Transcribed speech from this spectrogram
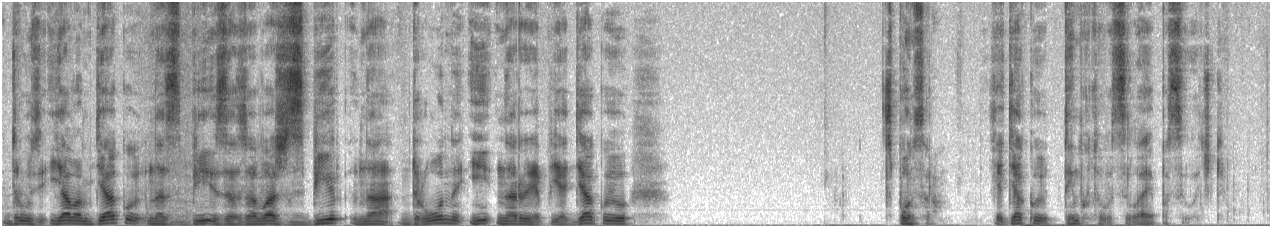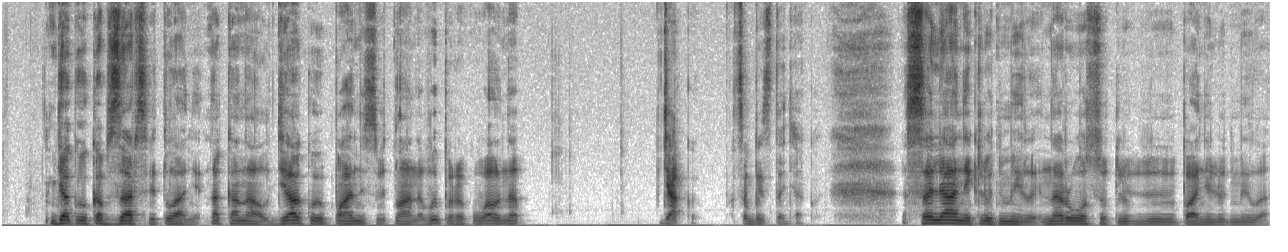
Друзі, я вам дякую на збі... за, за ваш збір на дрони і на реп. Я дякую спонсорам. Я дякую тим, хто висилає посилочки. Дякую Кобзар Світлані на канал. Дякую, пані Світлана. Ви перерахували на. Дякую. Особисто дякую. Соляник Людмили, на розсуд Лю- пані Людмила.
